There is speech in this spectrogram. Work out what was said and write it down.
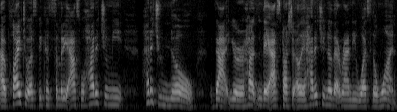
apply to us because somebody asked, "Well, how did you meet? How did you know that your husband?" They asked Pastor Elia, "How did you know that Randy was the one?"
